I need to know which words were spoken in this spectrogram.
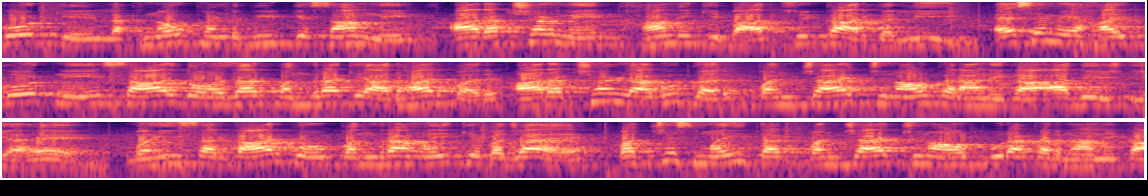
कोर्ट के लखनऊ खंडपीठ के सामने आरक्षण में खामी की बात स्वीकार कर ली। ऐसे में हाई कोर्ट ने साल 2015 के आधार पर आरक्षण लागू कर पंचायत चुनाव कराने का आदेश दिया है। वहीं सरकार को 15 मई के बजाय 25 मई तक पंचायत चुनाव पूरा कराने का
